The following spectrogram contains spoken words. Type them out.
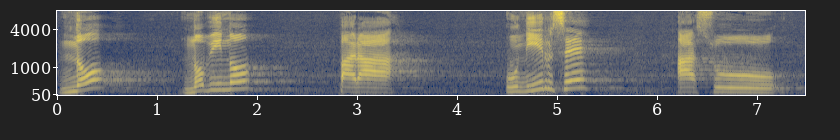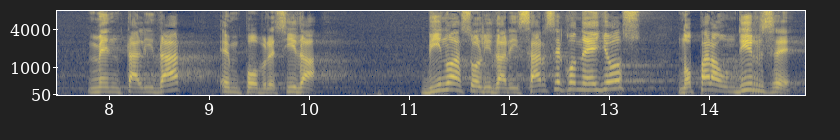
No, no vino para unirse a su mentalidad empobrecida. Vino a solidarizarse con ellos, no para hundirse,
